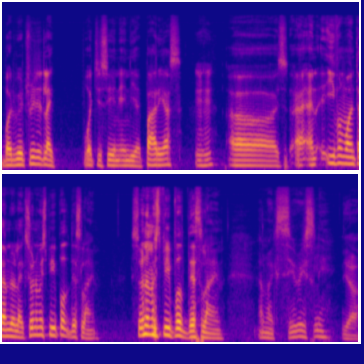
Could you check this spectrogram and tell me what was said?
But we're treated like what you see in India, parias. Mm-hmm. Uh, and even one time they're like, Surinamese people, this line. Surinamese people, this line. I'm like, seriously? Yeah.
